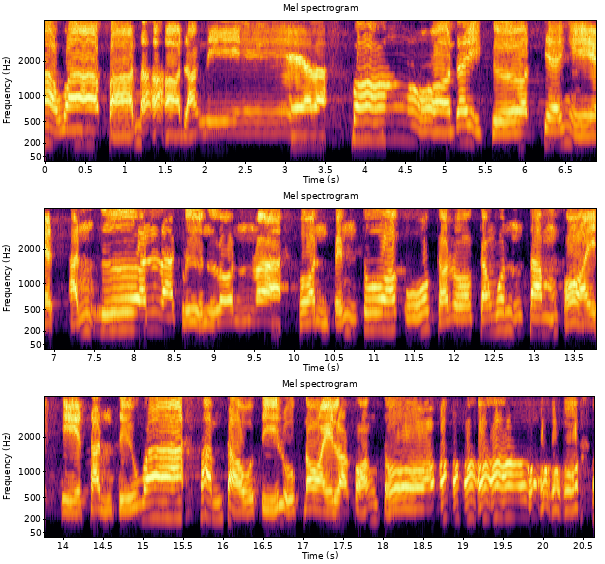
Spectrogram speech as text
าวะปานาดังนี้ละบ่ได้เกิดแก่เหตุ อันเอื้อนละกลื่นลนละผลเป็นตัวอุกโรกังวลตำคอย เหตุท่านถือว่าพามเต่าตีลูกน้อยละของโตว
